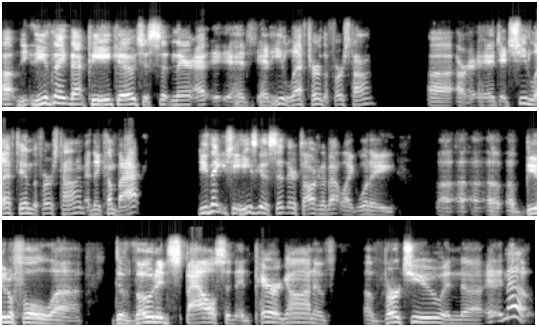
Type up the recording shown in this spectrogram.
Uh, do you think that PE coach is sitting there? At, had had he left her the first time, uh, or had, had she left him the first time and then come back? Do you think she, he's going to sit there talking about like what a a, a, a beautiful, uh, devoted spouse and, and, paragon of of virtue and, uh, and no.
